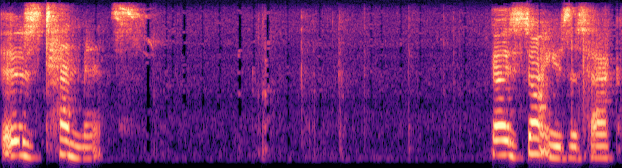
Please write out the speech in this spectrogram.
is 10 minutes. Guys, don't use this hack.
